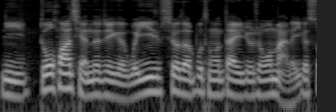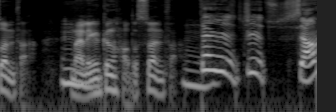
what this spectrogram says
你多花钱的这个唯一受到不同的待遇，就是说我买了一个算法，买了一个嗯更好的算法。嗯但是这想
